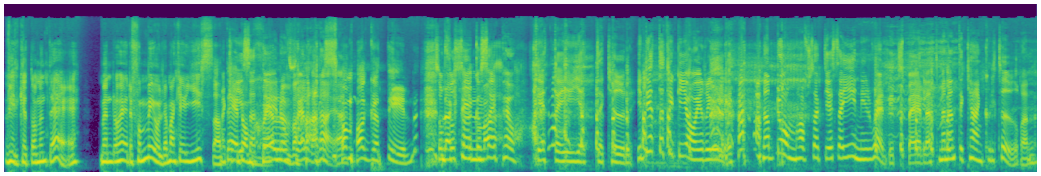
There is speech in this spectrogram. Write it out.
Vilket de inte är. Men då är det förmodligen, man kan ju gissa att Man det kan är, gissa de att det är de själva, där, ja. som har gått in. Som försöker in sig på, detta är ju jättekul. Ja, detta tycker jag är roligt. När de har försökt ge sig in i Reddit-spelet men inte kan kulturen.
